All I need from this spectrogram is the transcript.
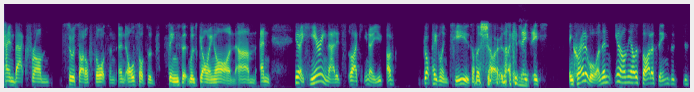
came back from suicidal thoughts and, and all sorts of things that was going on. Um, and you know hearing that, it's like you know you I've got people in tears on the show. Like it's Yeah. it's, it's incredible. And then you know on the other side of things, it's just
